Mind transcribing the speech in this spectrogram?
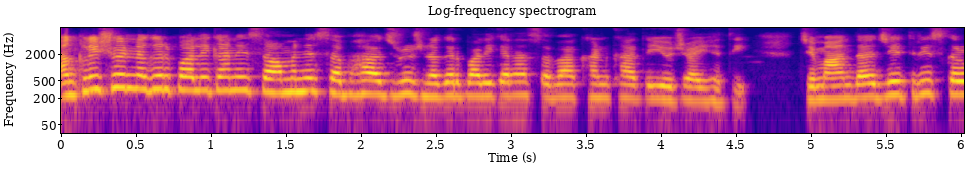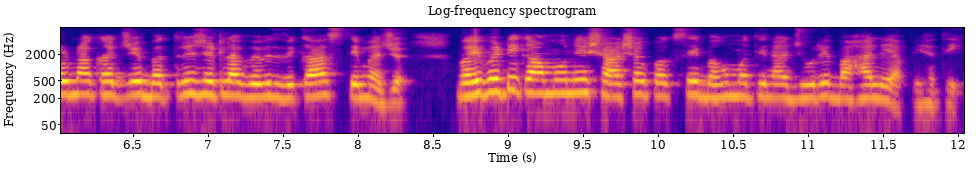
અંકલેશ્વર નગરપાલિકાની સામાન્ય સભા આજરોજ નગરપાલિકાના સભાખંડ ખાતે યોજાઈ હતી, જેમાં અંદાજે ત્રીસ કરોડના ખર્ચે બત્રીસ જેટલા વિવિધ વિકાસ તેમજ વહીવટી કામોને શાસક પક્ષે બહુમતીના જોરે બહાલી આપી હતી,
